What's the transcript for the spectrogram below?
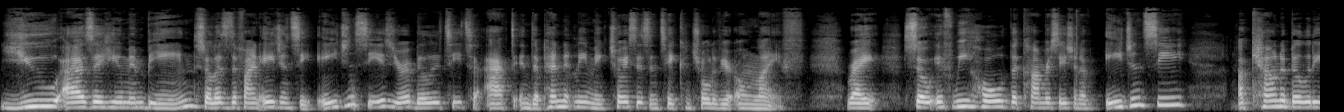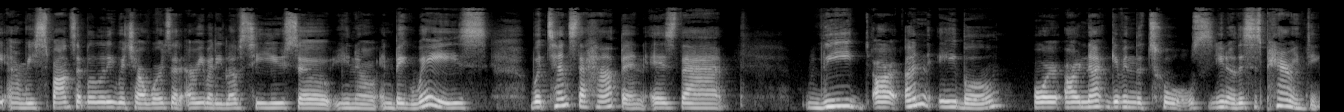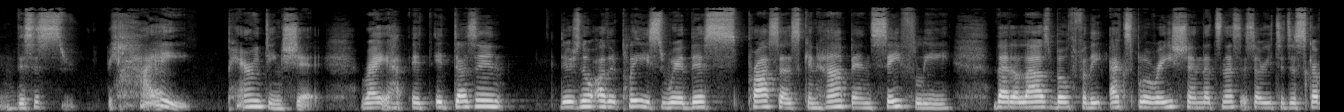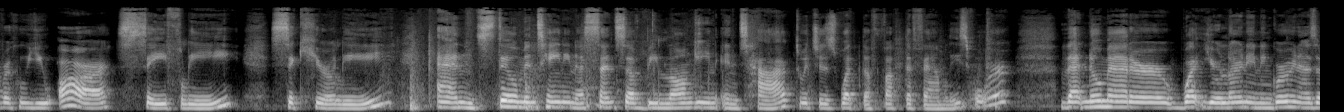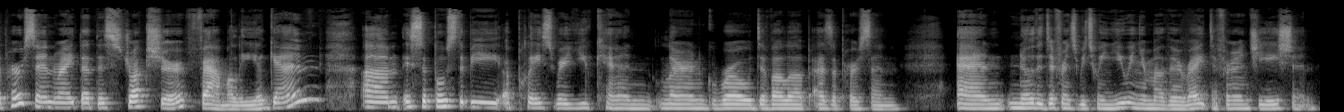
you as a human being so let's define agency. Agency is your ability to act independently make choices and take control of your own life right? So if we hold the conversation of agency, accountability, and responsibility, which are words that everybody loves to use, so, you know, in big ways, what tends to happen is that we are unable or are not given the tools. You know, this is parenting. This is high parenting shit, right? It it doesn't there's no other place where this process can happen safely that allows both for the exploration that's necessary to discover who you are safely, securely, and still maintaining a sense of belonging intact, which is what the fuck the family's for. That no matter what you're learning and growing as a person, right, that this structure, family again, um, is supposed to be a place where you can learn, grow, develop as a person, and know the difference between you and your mother, right? Differentiation.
